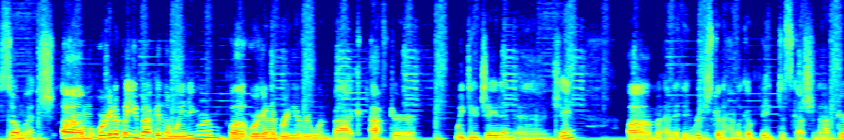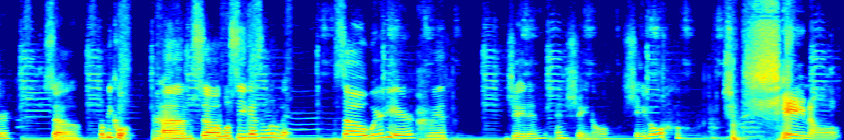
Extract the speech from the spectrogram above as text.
so much. Um, we're gonna put you back in the waiting room, but we're gonna bring everyone back after we do Jaden and Shane. Um, and I think we're just gonna have like a big discussion after. So it'll be cool. Um, so we'll see you guys in a little bit. So we're here with Jaden and Shanel. Shanel? Shanel.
